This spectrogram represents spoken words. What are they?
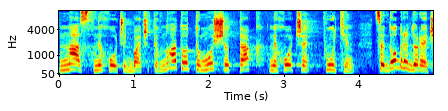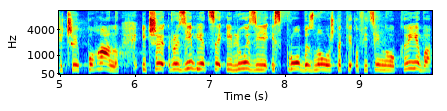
нас не хочуть бачити в НАТО, тому що так не хоче Путін. Це добре, до речі, чи погано? І чи розіб'є це ілюзії і спроби знову ж таки офіційного Києва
